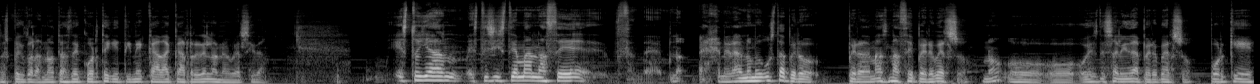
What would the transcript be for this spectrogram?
respecto a las notas de corte que tiene cada carrera en la universidad. Esto ya, este sistema nace, en general no me gusta, pero pero además nace perverso, ¿no? O, es de salida perverso. Porque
